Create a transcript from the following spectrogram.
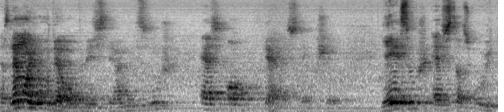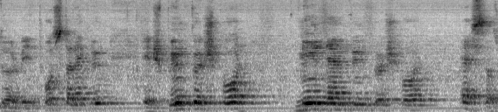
Ez nem a judeo-krisztianizmus, ez a kereszténység. Jézus ezt az új törvényt hozta nekünk, és pünköskor, minden pünköskor ezt az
